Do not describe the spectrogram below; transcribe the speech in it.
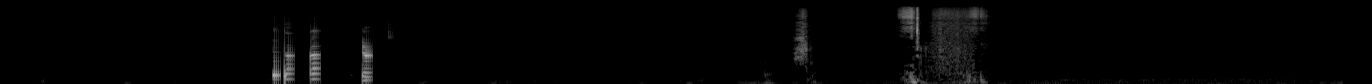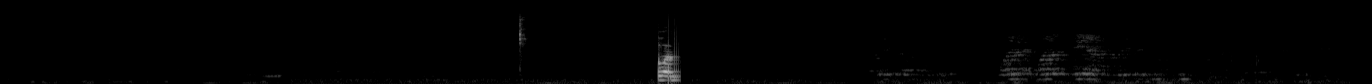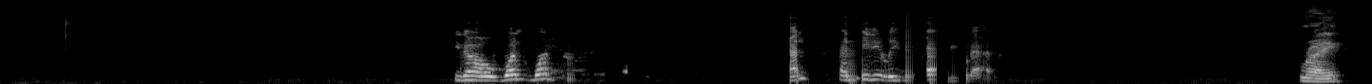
You know, one one and immediately bad. Right.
